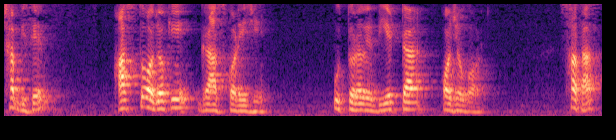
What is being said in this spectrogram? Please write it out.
ছাব্বিশের। আস্ত অজকে গ্রাস করে যে। উত্তর হবে বিয়েরটা অজগর। সাতাশ,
